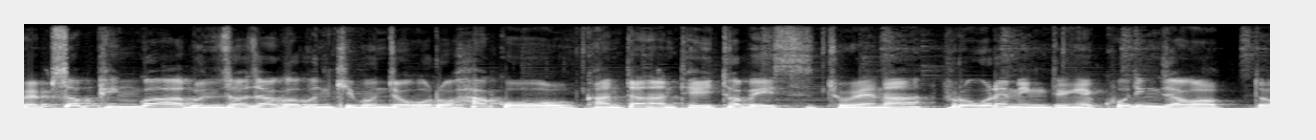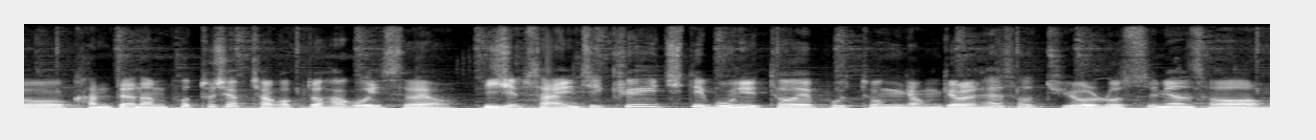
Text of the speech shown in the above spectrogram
웹서핑과 문서 작업은 기본적으로 하고 간단한 데이터베이스 조회나 프로그래밍 등의 코딩 작업 또 간단한 포토샵 작업도 하고 있어요. 24인치 QHD 모니터에 보통 연결해서 듀얼로 쓰면서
